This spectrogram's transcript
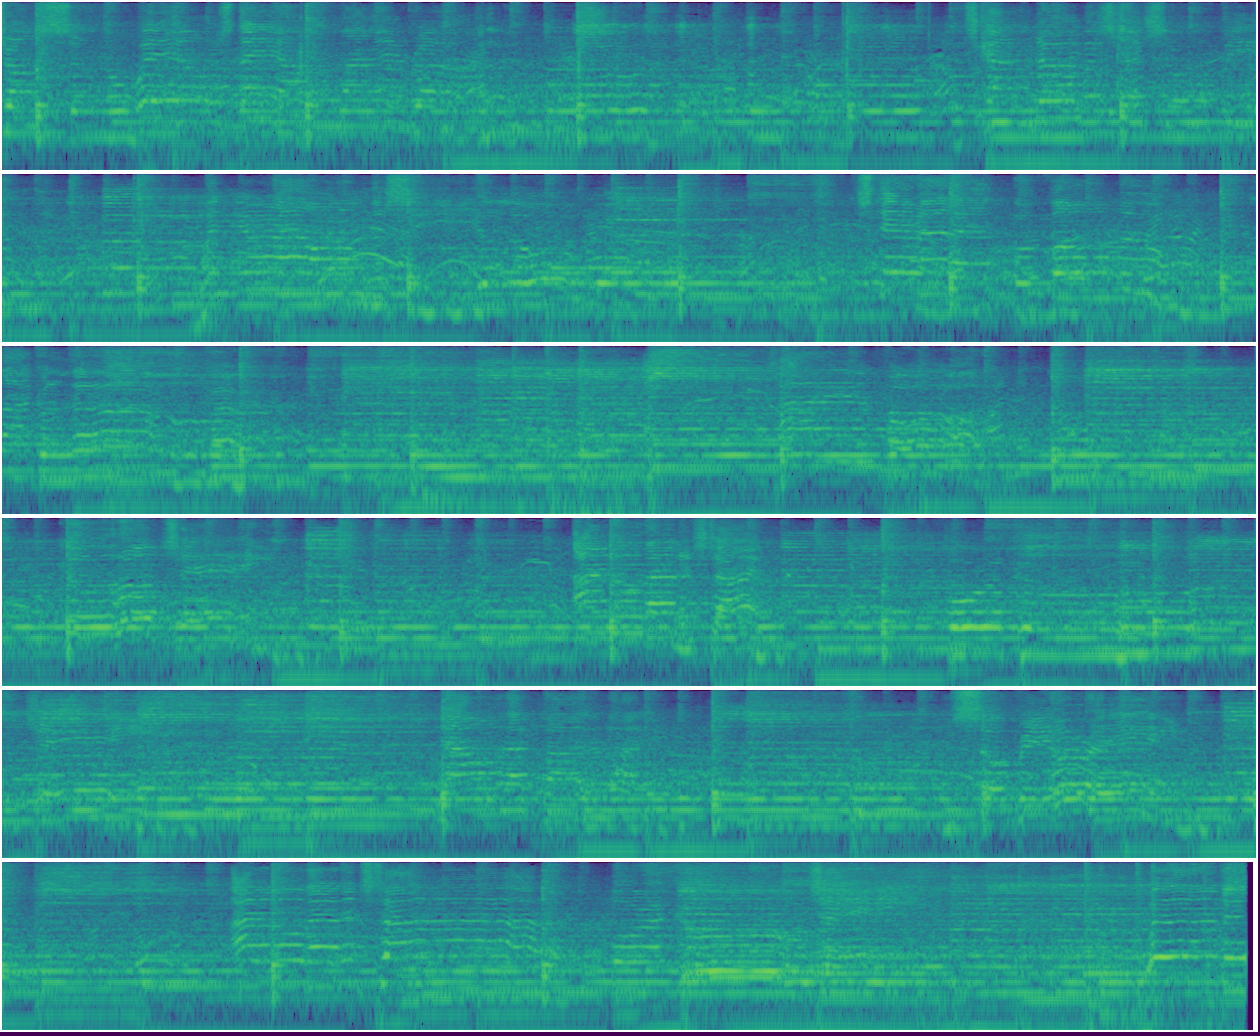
trunks and the whales, they are flying rough. It's kind of a special much time. For a good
